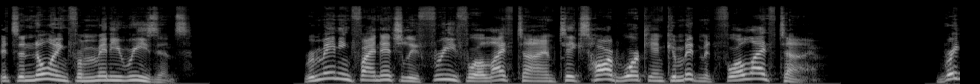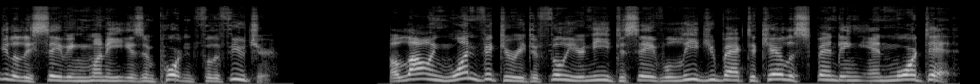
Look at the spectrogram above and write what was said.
It's annoying for many reasons. Remaining financially free for a lifetime takes hard work and commitment for a lifetime. Regularly saving money is important for the future. Allowing one victory to fill your need to save will lead you back to careless spending and more debt.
